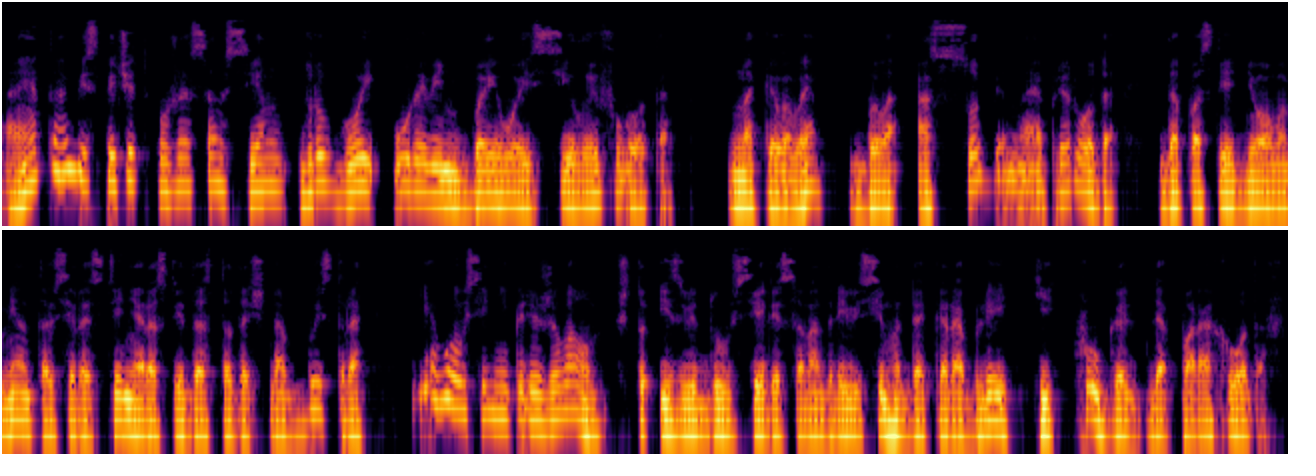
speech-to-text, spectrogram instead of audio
а это обеспечит уже совсем другой уровень боевой силы флота. На КВВ была особенная природа. До последнего момента все растения росли достаточно быстро. Я вовсе не переживал, что изведу все леса на древесину для кораблей и уголь для пароходов.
